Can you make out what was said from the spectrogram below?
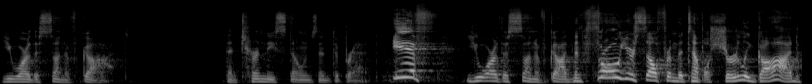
you are the Son of God, then turn these stones into bread. If you are the Son of God, then throw yourself from the temple. Surely God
